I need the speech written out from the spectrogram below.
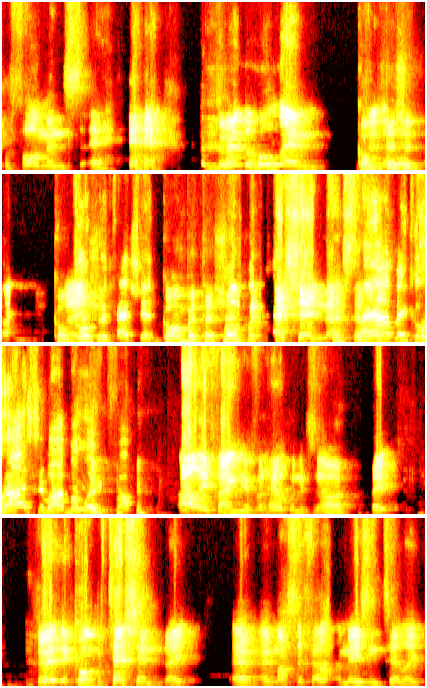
performance uh, throughout the whole um, competition. throughout the whole Competition. Competition. Competition. competition. That's There we go. That's what I'm looking for. Ali. Thank you for helping us out. Ah, right throughout the competition right um, it must have felt amazing to like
